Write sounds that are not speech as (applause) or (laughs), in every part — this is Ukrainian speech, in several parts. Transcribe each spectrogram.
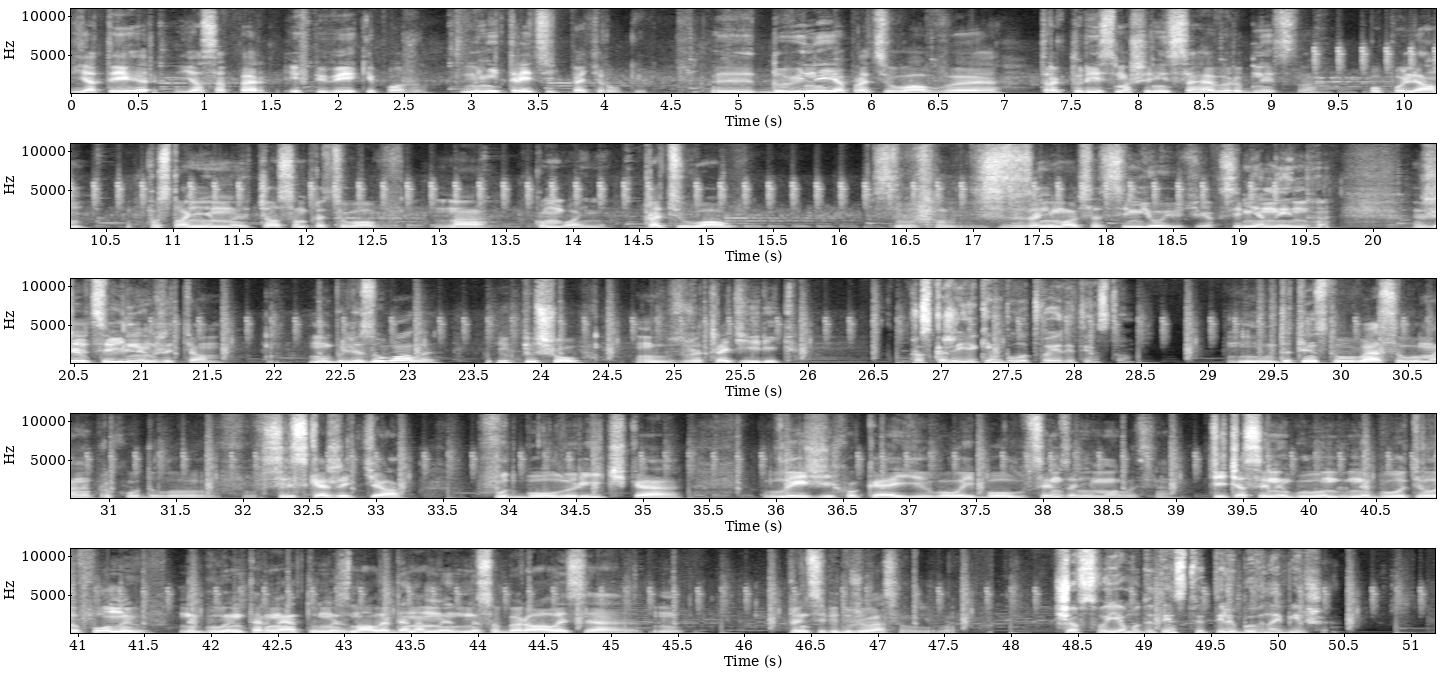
Я тигр, я сапер і в екіпажу. Мені 35 років. Е, До війни я працював е, тракторист, машиніст СГ виробництва по полям. Останнім часом працював на комбайні. Працював, займався сім'єю, як сім'янин. Жив цивільним життям. Мобілізували і пішов. Ну, вже третій рік Розкажи, яким було твоє дитинство? Ну, дитинство весело у мене проходило. Сільське життя, футбол, річка, лижі, хокей, волейбол цим займалися. Ті часи не було, не було телефонів, не було інтернету, ми знали, де нам ми, ми собиралися. Ну, принципі, дуже весело було. Що в своєму дитинстві ти любив найбільше?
